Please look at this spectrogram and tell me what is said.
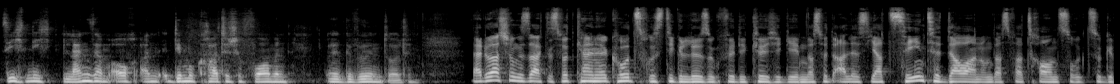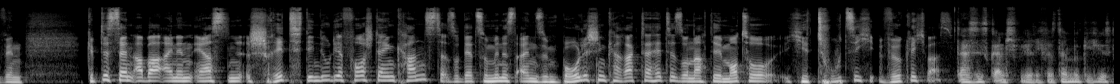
sich nicht langsam auch an demokratische Formen äh, gewöhnen sollte. Ja, du hast schon gesagt, es wird keine kurzfristige Lösung für die Kirche geben. Das wird alles Jahrzehnte dauern, um das Vertrauen zurückzugewinnen. Gibt es denn aber einen ersten Schritt, den du dir vorstellen kannst, also der zumindest einen symbolischen Charakter hätte, so nach dem Motto, hier tut sich wirklich was? Das ist ganz schwierig, was da möglich ist.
